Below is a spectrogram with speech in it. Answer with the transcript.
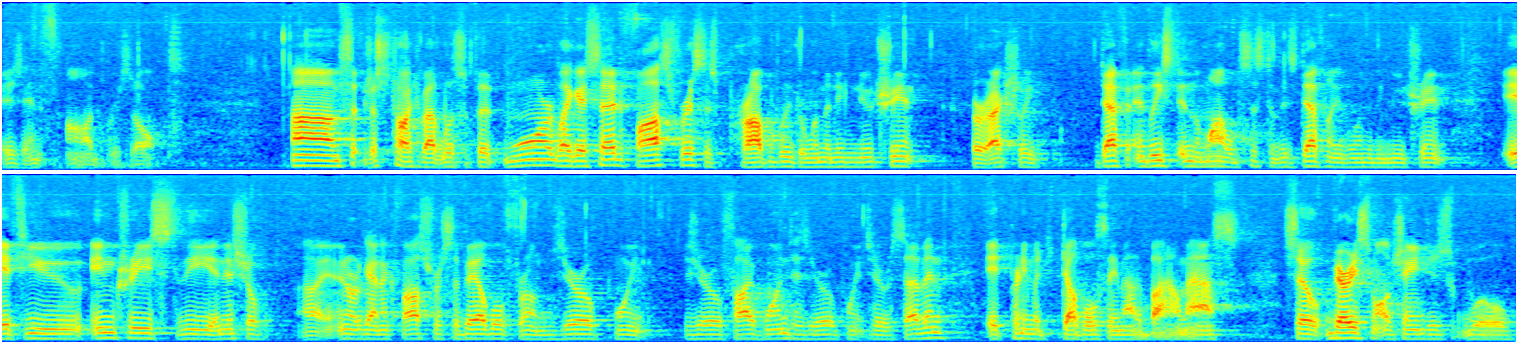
is an odd result. Um, so just talked about a little bit more. Like I said, phosphorus is probably the limiting nutrient, or actually at least in the modeled system, is definitely the limiting nutrient. If you increase the initial uh, inorganic phosphorus available from 0.051 to 0.07, it pretty much doubles the amount of biomass. So very small changes will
